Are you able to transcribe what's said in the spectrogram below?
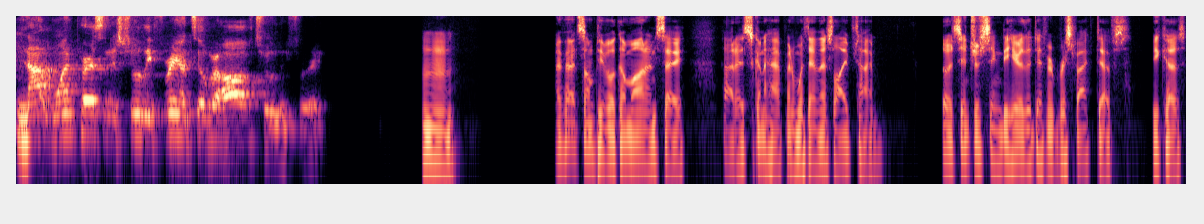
not one person is truly free until we're all truly free. Hmm. I've had some people come on and say that it's going to happen within this lifetime. So it's interesting to hear the different perspectives because,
